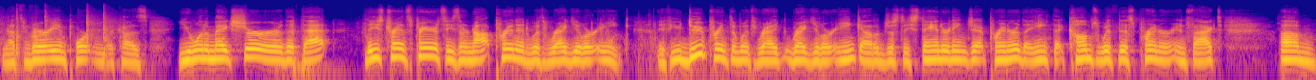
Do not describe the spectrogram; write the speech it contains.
And that's very important because you wanna make sure that, that these transparencies are not printed with regular ink. If you do print them with reg regular ink out of just a standard inkjet printer, the ink that comes with this printer, in fact, um,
